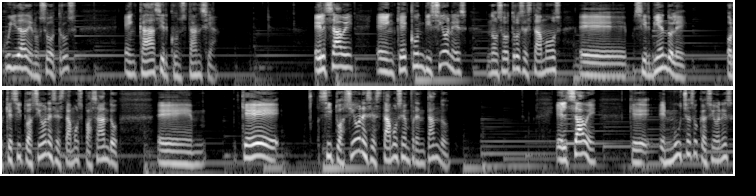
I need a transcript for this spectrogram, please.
cuida de nosotros en cada circunstancia. Él sabe en qué condiciones nosotros estamos eh, sirviéndole, por qué situaciones estamos pasando, eh, qué situaciones estamos enfrentando. Él sabe que en muchas ocasiones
